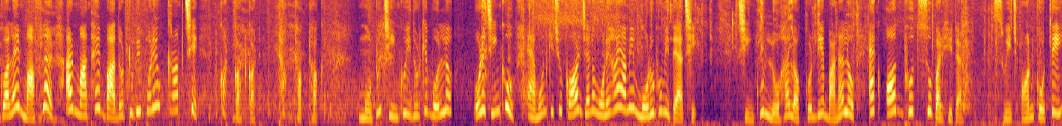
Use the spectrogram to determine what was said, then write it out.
গলায় মাফলার আর মাথায় বাদর টুপি পরেও কাঁপছে কট কট কট ঠক ঠক ঠক। মোটু চিঙ্কু ইঁদুরকে বলল, ওরে চিঙ্কু, এমন কিছু কর যেন মনে হয় আমি মরুভূমিতে আছি। চিঙ্কু লোহা লক্কর দিয়ে বানালো এক অদ্ভুত সুপার হিটার সুইচ অন করতেই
